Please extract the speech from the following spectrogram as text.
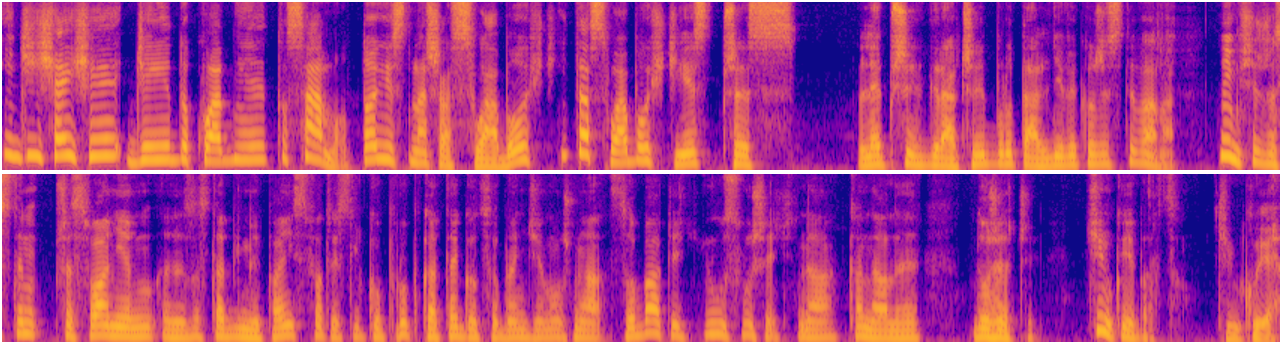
I dzisiaj się dzieje dokładnie to samo. To jest nasza słabość i ta słabość jest przez lepszych graczy brutalnie wykorzystywana. No i myślę, że z tym przesłaniem e, zostawimy Państwa. To jest tylko próbka tego, co będzie można zobaczyć i usłyszeć na kanale Do Rzeczy. Dziękuję bardzo. Dziękuję.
